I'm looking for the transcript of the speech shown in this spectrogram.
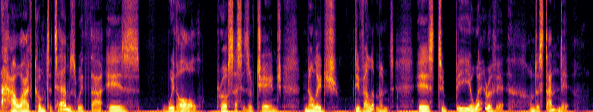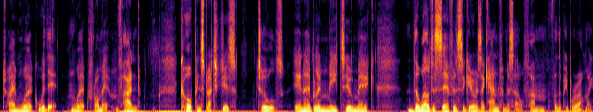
how I've come to terms with that is with all processes of change, knowledge development, is to be aware of it, understand it, try and work with it and work from it and find coping strategies tools enabling me to make the world as safe and secure as I can for myself and for the people around me.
